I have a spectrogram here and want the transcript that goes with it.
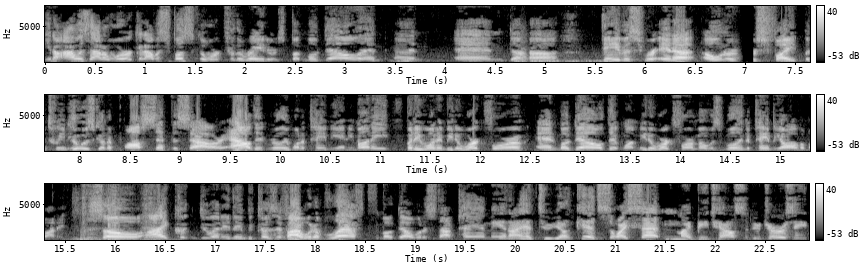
you know, I was out of work and I was supposed to go work for the Raiders, but Modell and and and uh, Davis were in a owner's fight between who was going to offset the salary. Al didn't really want to pay me any money, but he wanted me to work for him, and Modell didn't want me to work for him and was willing to pay me all the money. So I couldn't do anything because if I would have left, Modell would have stopped paying me, and I had two young kids. So I sat in my beach house in New Jersey,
